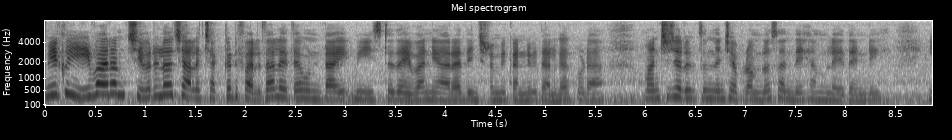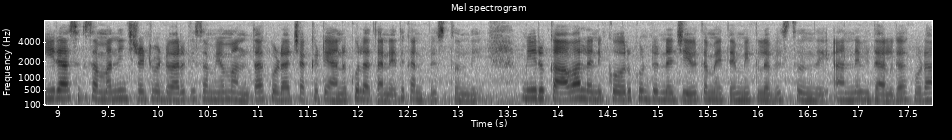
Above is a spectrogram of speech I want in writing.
మీకు ఈ వారం చివరిలో చాలా చక్కటి ఫలితాలు అయితే ఉంటాయి. మీ ఇష్ట దైవాన్ని ఆరాధించడం మీకు అన్ని విధాలుగా కూడా మంచి జరుగుతుందని చెప్పడంలో సందేహం లేదండి. ఈ రాశికి సంబంధించినటువంటి వారికి సమయం అంతా కూడా చక్కటి అనుకూలత అనేది కనిపిస్తుంది. మీరు కావాలని కోరుకుంటున్న జీవితం అయితే మీకు లభిస్తుంది. అన్ని విధాలుగా కూడా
